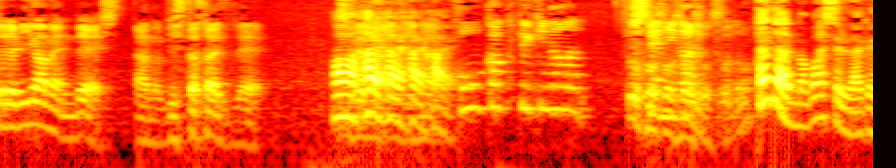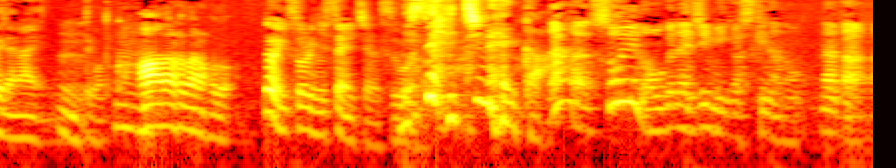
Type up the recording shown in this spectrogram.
テレビ画面であのビスタサイズであはいはいはいはい。広角的な視点になるってこと？ただ伸ばしてるだけじゃないってことか、うん。ああなるほどなるほど。でもそれ2001年すごい。2001年か。なんかそういうの多くない？ジミーが好きなの？なんか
